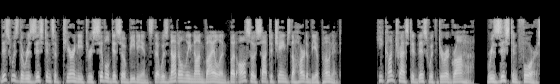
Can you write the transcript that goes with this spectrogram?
This was the resistance of tyranny through civil disobedience that was not only nonviolent but also sought to change the heart of the opponent. He contrasted this with duragraha resistant force",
